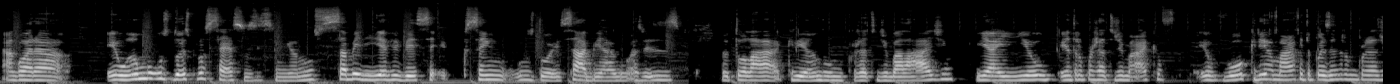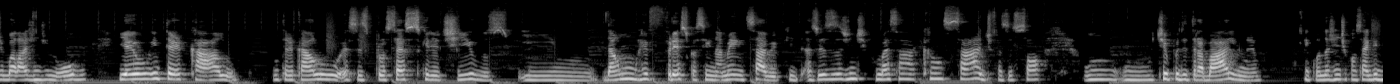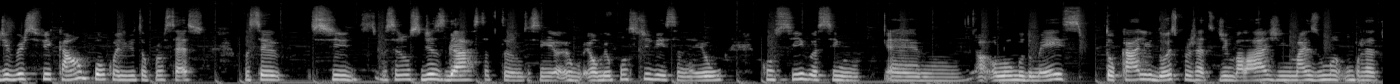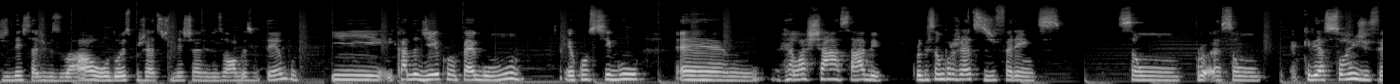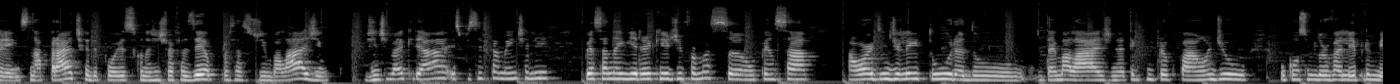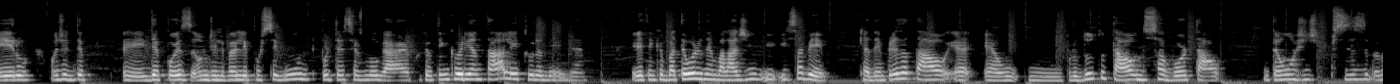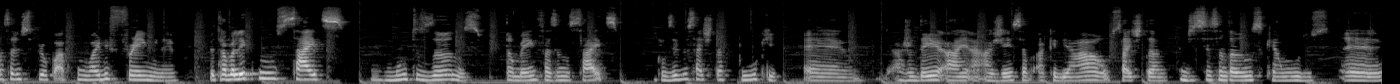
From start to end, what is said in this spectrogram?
Agora, eu amo os dois processos, assim, eu não saberia viver sem, sem os dois, sabe? Às vezes eu tô lá criando um projeto de embalagem e aí eu entro no projeto de marca, eu, eu vou, crio a marca, depois entro no projeto de embalagem de novo e aí eu intercalo intercalo esses processos criativos e dá um refresco assim na mente, sabe? Que às vezes a gente começa a cansar de fazer só um, um tipo de trabalho, né? E quando a gente consegue diversificar um pouco ali o teu processo, você se, você não se desgasta tanto, assim, é, é, o meu ponto de vista, né? Eu consigo, assim, é, ao longo do mês, tocar ali dois projetos de embalagem, mais uma, um projeto de identidade visual, ou dois projetos de identidade visual ao mesmo tempo, e, e cada dia que eu pego um, eu consigo é, relaxar, sabe? Porque são projetos diferentes são, são criações diferentes. Na prática, depois, quando a gente vai fazer o processo de embalagem, a gente vai criar especificamente ali, pensar na hierarquia de informação, pensar a ordem de leitura do, da embalagem, né? Tem que me preocupar onde o, o consumidor vai ler primeiro, onde ele de, e depois onde ele vai ler por segundo, por terceiro lugar, porque eu tenho que orientar a leitura dele, né? Ele tem que bater o olho na embalagem e, e saber que a da empresa tal é, é um, um produto tal, do sabor tal. Então a gente precisa bastante se preocupar com o wireframe, né? Eu trabalhei com sites muitos anos também fazendo sites, inclusive o site da PUC, é, ajudei a, a, agência a criar o site da, de 60 anos, que é um dos, é,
